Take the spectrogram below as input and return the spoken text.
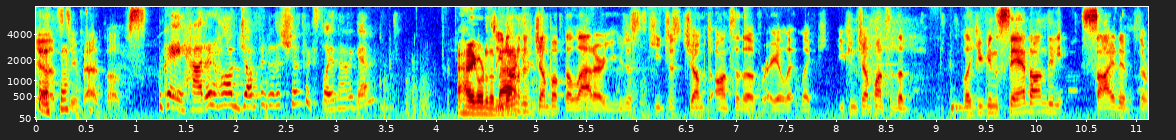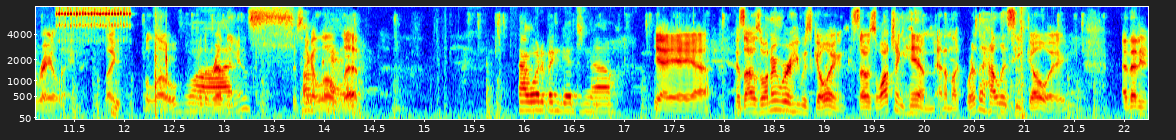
Yeah, that's too bad, Bubs. Okay, how did Hog jump into the ship? Explain that again. I had to go to the So you don't have to jump up the ladder. You just he just jumped onto the railing. Like you can jump onto the, like you can stand on the side of the railing, like below where the railing is. There's like a little lip. That would have been good to know. Yeah, yeah, yeah. Because I was wondering where he was going. Because I was watching him, and I'm like, where the hell is he going? And then he.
